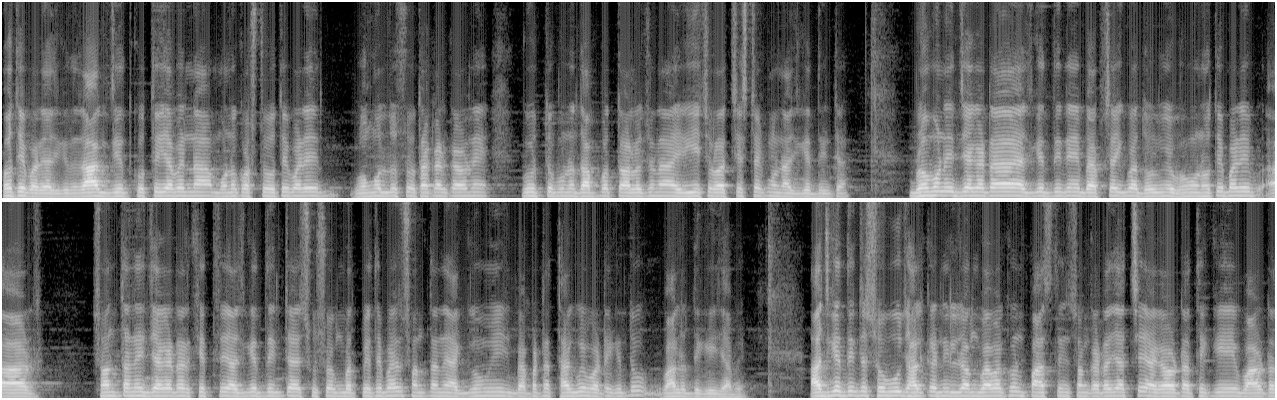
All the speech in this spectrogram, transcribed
হতে পারে আজকে রাগ, জেদ করতে যাবেন না। মনোকষ্ট হতে পারে। মঙ্গল দোষ থাকার কারণে গুরুত্বপূর্ণ দাম্পত্য আলোচনা এড়িয়ে চলার চেষ্টা করুন আজকের দিনটা। ভ্রমণের জায়গাটা আজকের দিনে ব্যবসায়িক বা ধর্মীয় ভ্রমণ হতে পারে। আর সন্তানের জায়গাটার ক্ষেত্রে আজকের দিনটা সুসংবাদ পেতে পারেন। সন্তানের একদমই ব্যাপারটা থাকবে, বটে, কিন্তু ভালোর দিকেই যাবে। আজকের দিনটা সবুজ, হালকা নীল রং ব্যবহার করুন। পাঁচ তিন সংখ্যাটা যাচ্ছে। এগারোটা থেকে বারোটা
